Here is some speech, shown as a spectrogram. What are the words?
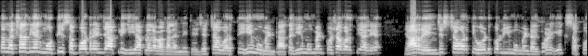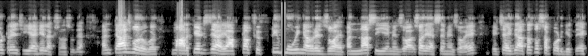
तर लक्षात घ्या एक मोठी सपोर्ट रेंज आपली ही आपल्याला बघायला मिळते ज्याच्यावरती ही मुवमेंट आहे. आता ही मुवमेंट कशावरती आली आहे? ह्या रेंजेसच्या वरती होल्ड करून ही मुवमेंट आली. त्यामुळे एक सपोर्ट रेंज ही आहे हे लक्षात असू द्या. आणि त्याचबरोबर मार्केट जे आहे आपला फिफ्टी मुव्हिंग ऍव्हरेज जो आहे पन्नास ईएमए जो सॉरी एस एम ए जो आहे याच्या इथे आता तो सपोर्ट घेते एक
